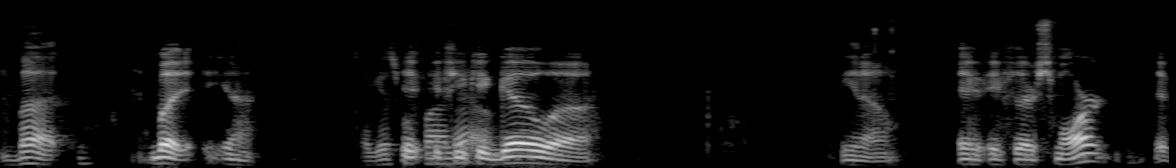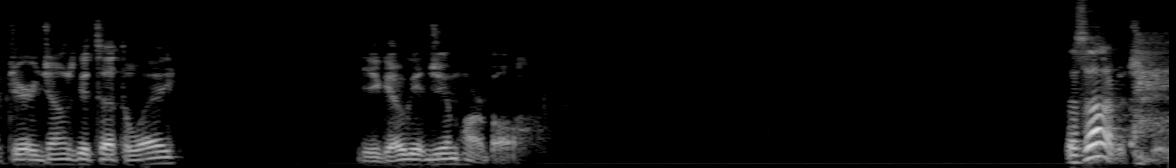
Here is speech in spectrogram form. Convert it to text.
But But yeah, I guess we'll if, find if you out. could go, uh, you know, if, if they're smart, if Jerry Jones gets out the way, you go get Jim Harbaugh. That's not a That's what you do.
